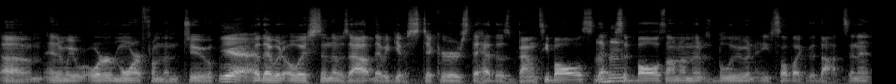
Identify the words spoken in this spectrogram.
um, and then we would order more from them too. Yeah. But they would always send those out. They would give us stickers. They had those bouncy balls Mm-hmm. that said Bawls on them, and it was blue, and you saw like the dots in it.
